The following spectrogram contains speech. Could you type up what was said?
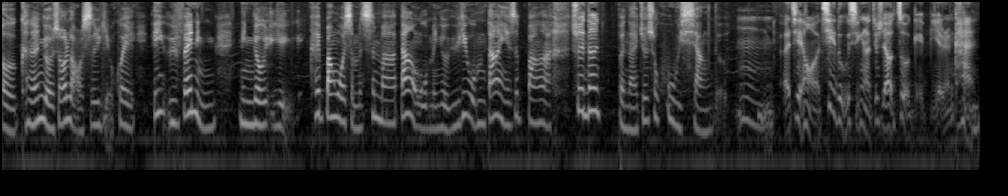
呃，可能有时候老师也会，诶，宇飞，你你有也可以帮我什么事吗？当然，我们有余力，我们当然也是帮啊。所以那本来就是互相的，嗯，而且哦，企图心啊，就是要做给别人看，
